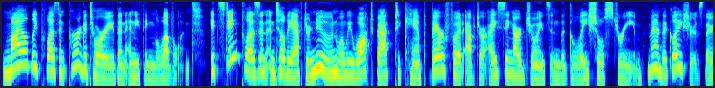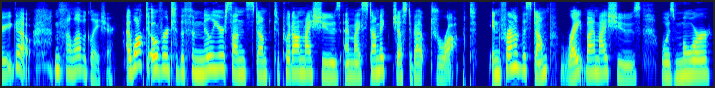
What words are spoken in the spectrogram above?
mildly pleasant purgatory than anything malevolent. It stayed pleasant until the afternoon when we walked back to camp barefoot after icing our joints in the glacial stream. Man, the glaciers, there you go. I love a glacier. I walked over to the familiar sun stump to put on my shoes, and my stomach just about dropped. In front of the stump, right by my shoes, was more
